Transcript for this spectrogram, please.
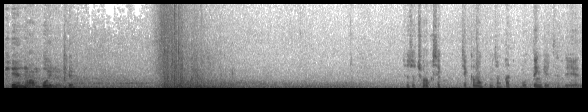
피해는 안 보이는데? 저, 저 초록색 쬐끄만 공장까지 못 땡길 텐데 얘네.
